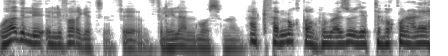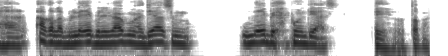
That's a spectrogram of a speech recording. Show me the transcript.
وهذا اللي اللي فرقت في, في الهلال الموسم هذا. أكثر نقطة يمكن أبو عزوز يتفقون عليها أغلب اللعيبه اللي يلعبون مع دياز اللعيبه يحبون دياز. إيه طبعا.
